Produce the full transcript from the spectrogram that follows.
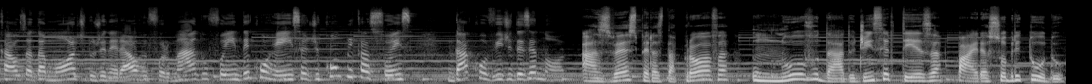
Causa da morte do general reformado foi em decorrência de complicações da Covid-19. Às vésperas da prova, um novo dado de incerteza paira sobre tudo.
